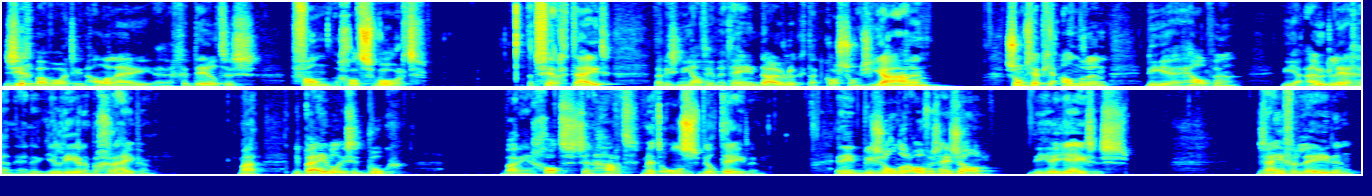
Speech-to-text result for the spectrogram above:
zichtbaar wordt in allerlei uh, gedeeltes van Gods Woord. Dat vergt tijd, dat is niet altijd meteen duidelijk, dat kost soms jaren. Soms heb je anderen die je helpen, die je uitleggen en je leren begrijpen. Maar de Bijbel is het boek waarin God zijn hart met ons wil delen. En in het bijzonder over zijn zoon, de Heer Jezus. Zijn verleden,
